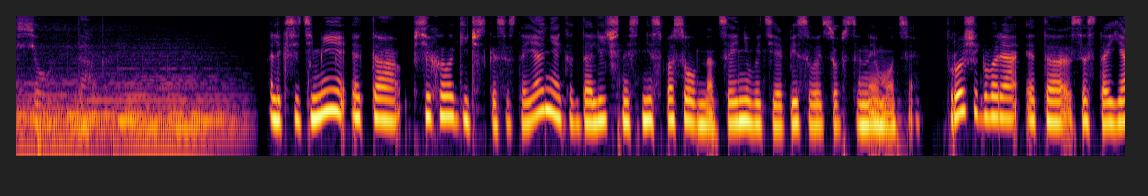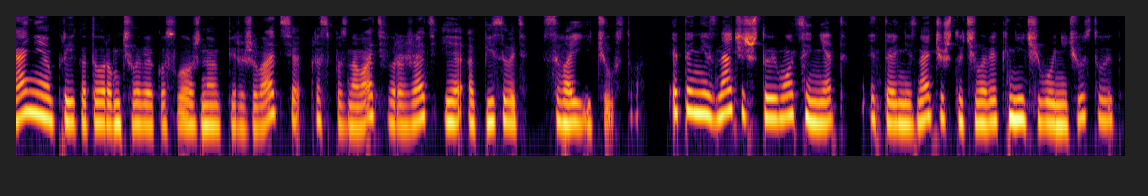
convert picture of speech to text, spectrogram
все так. Алекситимия — это психологическое состояние, когда личность не способна оценивать и описывать собственные эмоции. Проще говоря, это состояние, при котором человеку сложно переживать, распознавать, выражать и описывать свои чувства. Это не значит, что эмоций нет. Это не значит, что человек ничего не чувствует.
